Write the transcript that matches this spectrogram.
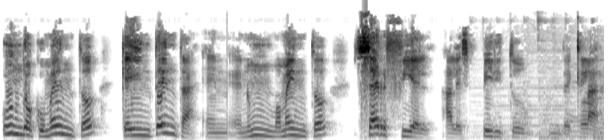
un documento que intenta en, en un momento ser fiel al espíritu de Clara.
